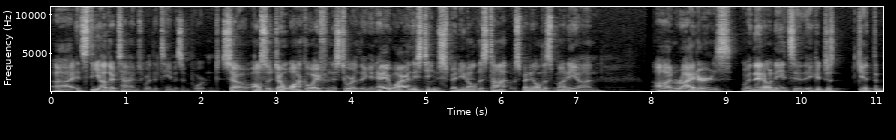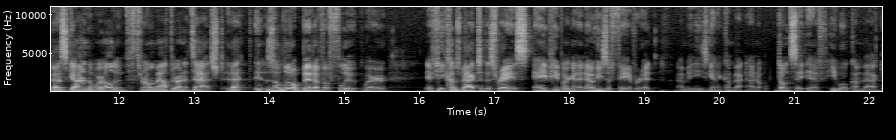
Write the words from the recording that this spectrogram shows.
Uh, it's the other times where the team is important. So also don't walk away from this tour thinking, "Hey, why are these teams spending all this time, spending all this money on on riders when they don't need to? They could just get the best guy in the world and throw him out there unattached." That is a little bit of a fluke where if he comes back to this race, a people are going to know he's a favorite. I mean, he's going to come back. I don't don't say if he will come back.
